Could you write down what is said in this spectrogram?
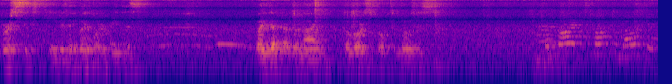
Verse 16. Does anybody want to read this? By number 9. The Lord spoke to Moses. The Lord spoke to Moses,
